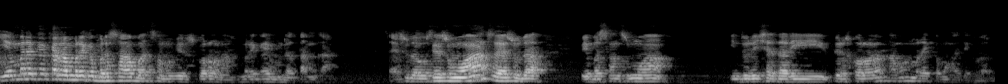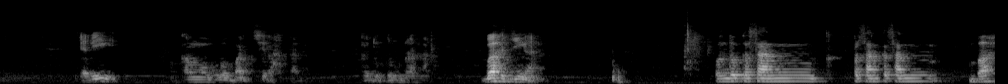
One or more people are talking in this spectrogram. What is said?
Ya mereka karena mereka bersahabat sama virus corona, mereka yang mendatangkan. Saya sudah usir semua, saya sudah bebaskan semua Indonesia dari virus corona, namun mereka mengajak lagi. Jadi kalau mau berobat silahkan ke dukun beranak. Bahjingan. Untuk kesan pesan-kesan Mbah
